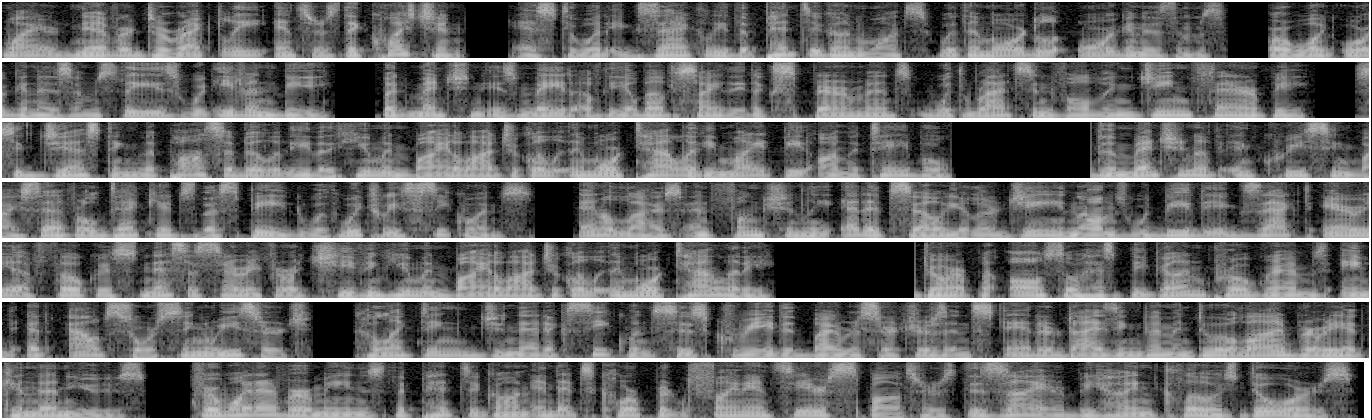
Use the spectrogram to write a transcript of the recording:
Wired never directly answers the question as to what exactly the Pentagon wants with immortal organisms, or what organisms these would even be, but mention is made of the above-cited experiments with rats involving gene therapy, suggesting the possibility that human biological immortality might be on the table. The mention of increasing by several decades the speed with which we sequence, analyze and functionally edit cellular genomes would be the exact area of focus necessary for achieving human biological immortality. DARPA also has begun programs aimed at outsourcing research, collecting genetic sequences created by researchers and standardizing them into a library it can then use, for whatever means the Pentagon and its corporate financier sponsors desire behind closed doors.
